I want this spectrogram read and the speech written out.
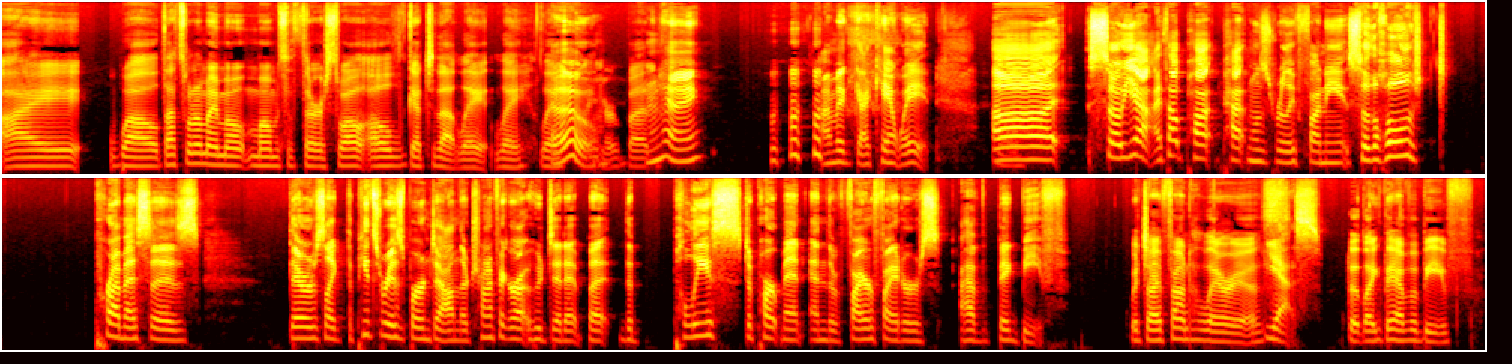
I well, that's one of my mo- moments of thirst. So I'll, I'll get to that late, late, late Oh. later. But Okay. I'm a, I can't wait. Uh so yeah, I thought Pat, Patton was really funny. So the whole premise is there's like the pizzeria is burned down. They're trying to figure out who did it, but the police department and the firefighters have big beef. which I found hilarious. Yes. that like they have a beef.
